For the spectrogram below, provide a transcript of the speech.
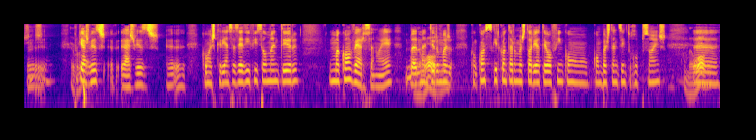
Sim, uh, sim. É porque às vezes, às vezes uh, com as crianças é difícil manter uma conversa, não é? é Manter uma, conseguir contar uma história até ao fim com, com bastantes interrupções. Como é óbvio. Uh,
